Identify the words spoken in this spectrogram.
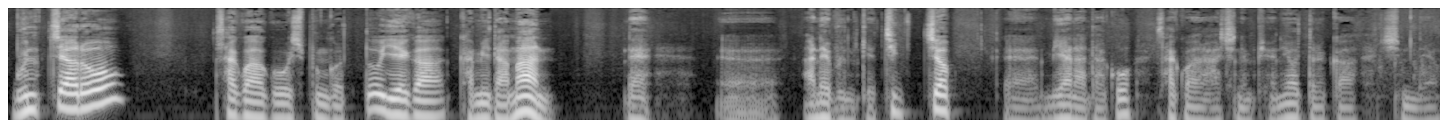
문자로 사과하고 싶은 것도 이해가 갑니다만, 네, 에, 아내분께 직접 에, 미안하다고 사과를 하시는 편이 어떨까 싶네요.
